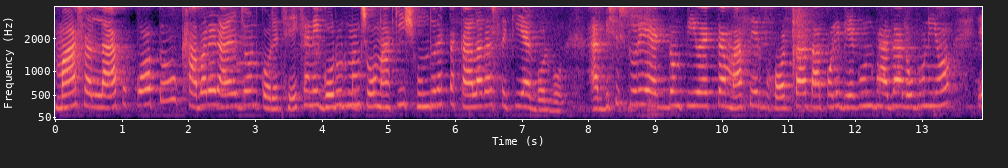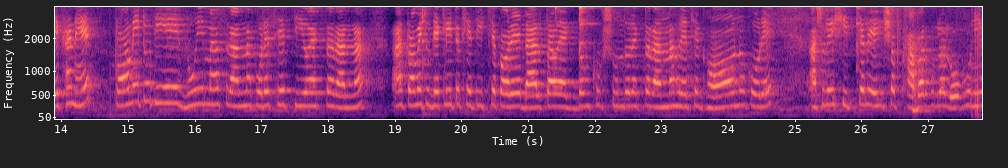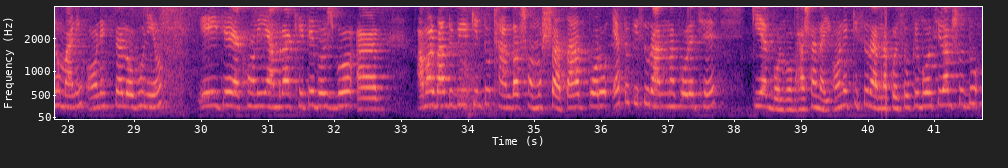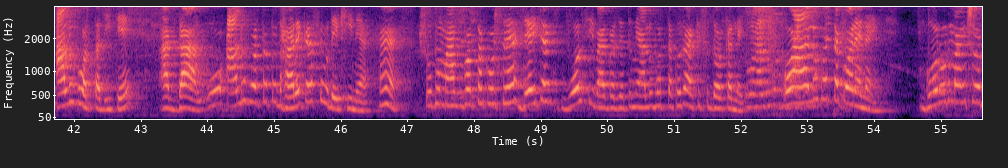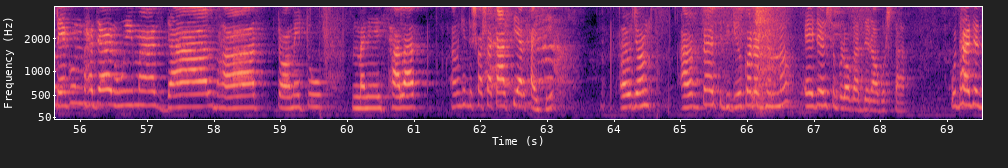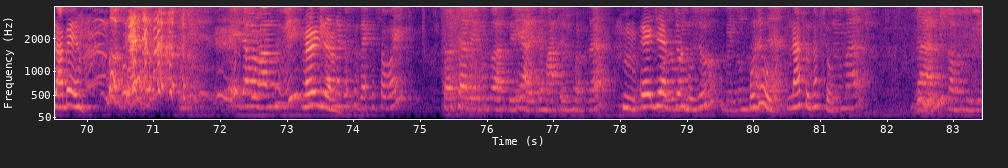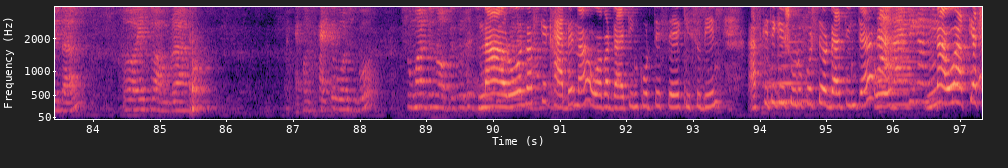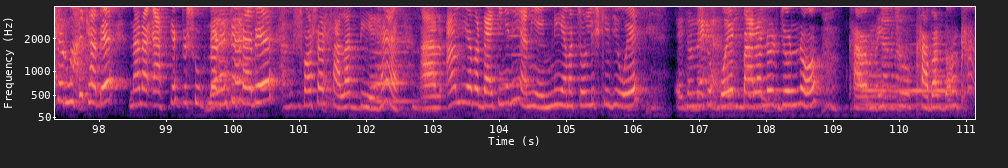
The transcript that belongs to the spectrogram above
মাশাল্লাহ, আপু কত খাবারের আয়োজন করেছে। এখানে গরুর মাংস মা, কি সুন্দর একটা কালার আসছে, কি আর বলব। আর বিশেষ করে একদম প্রিয় একটা মাছের ভর্তা, তারপরে বেগুন ভাজা, লোভনীয়। এখানে টমেটো দিয়ে রুই মাছ রান্না করেছে, প্রিয় একটা রান্না। আর টমেটো দেখলেই তো খেতে ইচ্ছে করে, ডালটাও একদম খুব সুন্দর একটা রান্না হয়েছে, ঘন করে। আসলে এই শীতকালে এইসব খাবারগুলো লোভনীয় মানে অনেকটা লোভনীয়। এই যে এখনই আমরা খেতে বসবো আর আমার বান্ধবীর কিন্তু ঠান্ডার সমস্যা তারপরও এত কিছু রান্না করেছে কি আর বলব ভাষা নাই অনেক কিছু রান্না করেছে। ওকে বলছিলাম শুধু আলু ভর্তা দিতে আর ডাল। ও আলু ভর্তা তো ধারে কাছেও দেখি না হ্যাঁ? শুধু মাছ ভর্তা করছে যেইটা বলছি বারবার যে তুমি আলু ভর্তা করো আর কিছু দরকার নেই। ও আলু ভর্তা করে নাই। গরুর মাংস বেগুন ভাজা রুই মাছ ডাল ভাত টমেটো মানে সালাদ আমি কিন্তু শশা কাটছি আর খাইছি। একজন আরেকটা আছে ভিডিও করার জন্য এইটাই হচ্ছে ব্লগারদের অবস্থা। কোথায় যে যাবে? এই যে একজন হুজুর। হুজুর নাচো নাচো। ডাল টমেটো দিয়ে ডাল। তো এই তো আমরা এখন খাইতে বসবো। না রোজ আজকে খাবে না ও আবার ডায়েটিং করতেছে কিছুদিন। আজকে থেকে শুরু করছে ওর ডায়েটিংটা ও না ও আজকে একটা রুটি খাবে। না না আজকে একটা শুকনো রুটি খাবে শশার সালাদ দিয়ে হ্যাঁ। আর আমি আবার ডায়েটিংয়ে নিই আমি এমনি আমার চল্লিশ কেজি ওয়েট এই জন্য একটু ওয়েট বাড়ানোর জন্য খাওয়া একটু খাবার দরকার।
